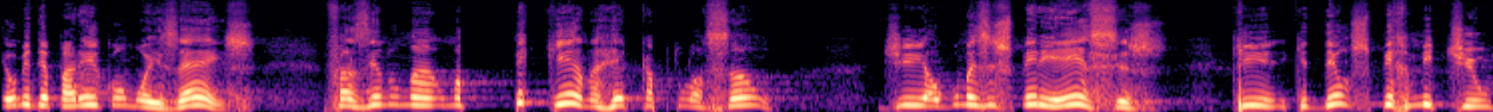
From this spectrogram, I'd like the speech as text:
eu me deparei com Moisés fazendo uma, uma pequena recapitulação de algumas experiências que, que Deus permitiu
